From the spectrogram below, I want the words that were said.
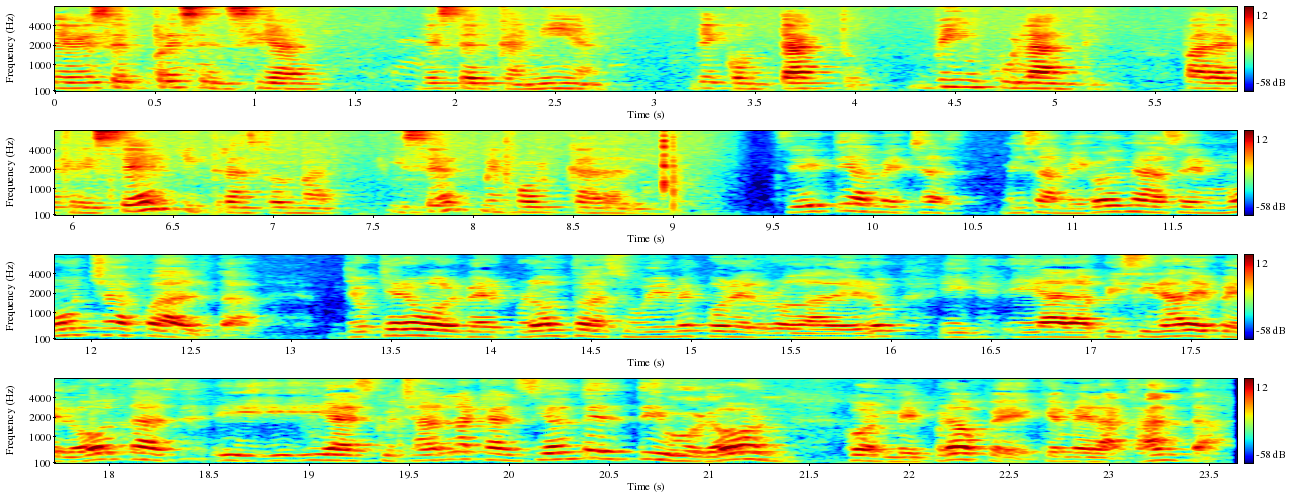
debe ser presencial, de cercanía, de contacto, vinculante, para crecer y transformar y ser mejor cada día. Sí, tía Mechas, mis amigos me hacen mucha falta. Yo quiero volver pronto a subirme por el rodadero y, a la piscina de pelotas y, y a escuchar la canción del tiburón con mi profe que me la canta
